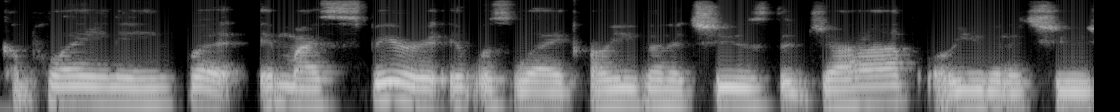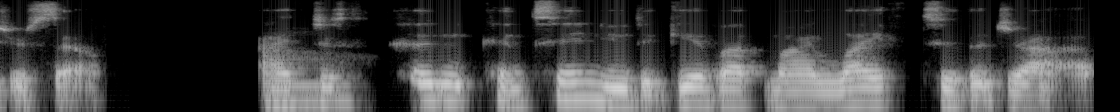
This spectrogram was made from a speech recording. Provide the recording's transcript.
complaining. But in my spirit, it was like, are you going to choose the job or are you going to choose yourself? I oh. just couldn't continue to give up my life to the job.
